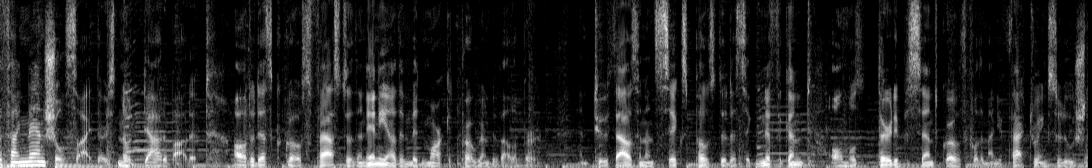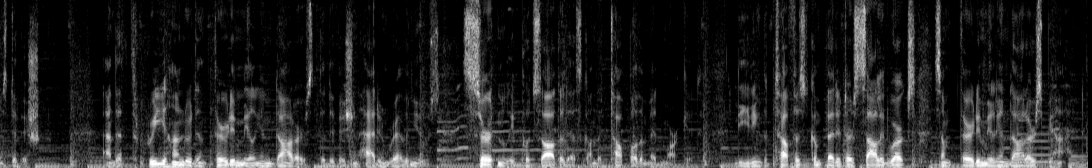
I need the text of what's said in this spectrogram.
the financial side, there is no doubt about it. Autodesk grows faster than any other mid market program developer. And 2006 posted a significant, almost 30% growth for the Manufacturing Solutions division. And the $330 million the division had in revenues certainly puts Autodesk on the top of the mid market, leaving the toughest competitor, SolidWorks, some $30 million behind.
